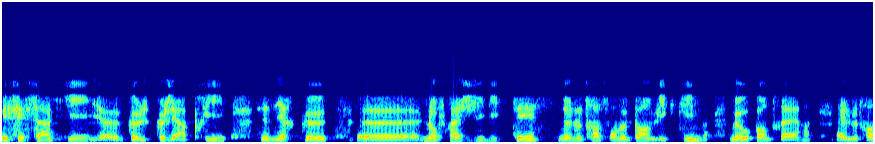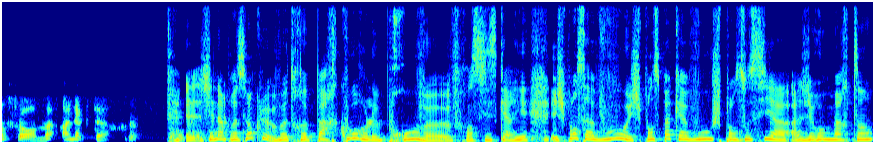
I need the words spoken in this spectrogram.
Et c'est ça qui, euh, que, j'ai appris, c'est-à-dire que euh, nos fragilités ne nous transforment pas en victimes, mais au contraire, elles nous transforment en acteurs. Euh, j'ai l'impression que votre parcours le prouve, euh, Francis Carrier. Et je pense à vous, et je pense pas qu'à vous. Je pense aussi à, Jérôme Martin,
